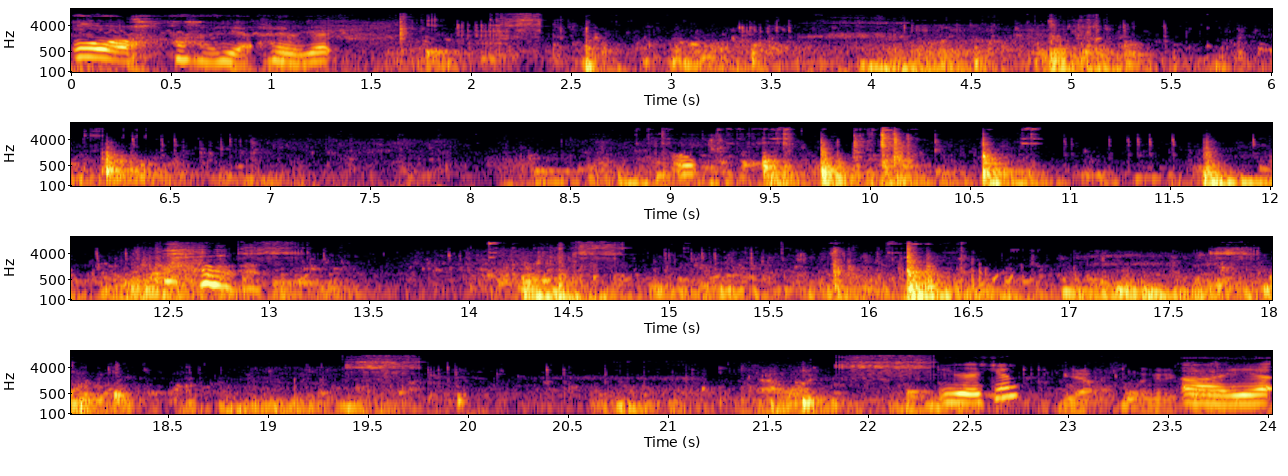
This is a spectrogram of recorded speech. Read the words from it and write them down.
Oh, yeah, here we go. Oh. you reckon? Yep, look at it. Oh, yeah.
